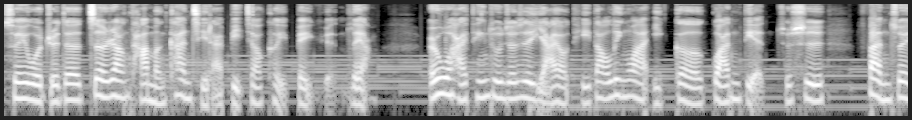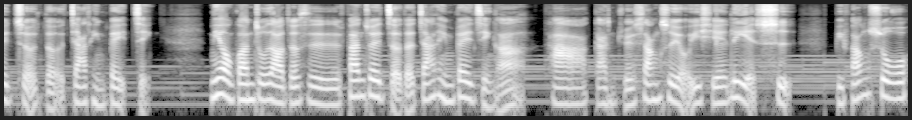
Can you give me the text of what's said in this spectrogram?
所以我觉得这让他们看起来比较可以被原谅，而我还听出就是雅有提到另外一个观点，就是犯罪者的家庭背景。你有关注到就是犯罪者的家庭背景啊？他感觉上是有一些劣势，比方说，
